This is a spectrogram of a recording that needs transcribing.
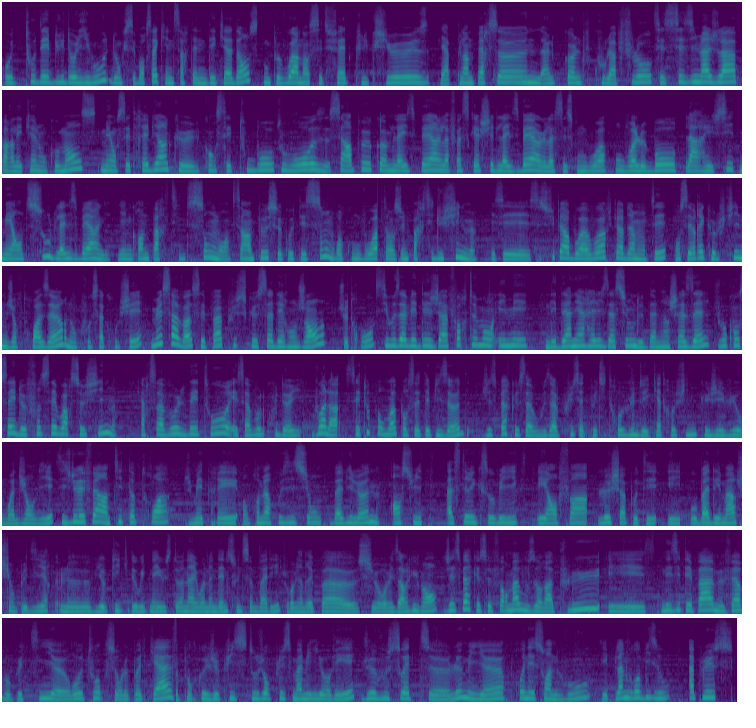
au tout début d'Hollywood. Donc c'est pour ça qu'il y a une certaine décadence. On peut voir dans cette fête luxueuse, il y a plein de personnes, l'alcool coule à flot. C'est ces images-là par lesquelles on commence. Mais on sait très bien que quand c'est tout beau, tout rose, c'est un peu comme l'iceberg, la face cachée de l'iceberg. Là, c'est ce qu'on voit. On voit le beau, la réussite. Mais en dessous de l'iceberg, il y a une grande partie de sombre. C'est un peu ce côté sombre qu'on voit dans une partie du film. Et c'est super beau à voir, super bien monté. Bon, c'est vrai que le film dure 3 heures, donc faut s'accrocher. Mais ça va, c'est pas plus que ça dérangeant, je trouve. Si vous avez déjà fortement aimé les dernières réalisations de Damien Chazelle, je vous conseille de foncer voir ce film car ça vaut le détour et ça vaut le coup d'œil. Voilà, c'est tout pour moi pour cet épisode. J'espère que ça vous a plu cette petite revue des 4 films que j'ai vus au mois de janvier. Si je devais faire un petit top 3, je mettrais en première position Babylone, ensuite Astérix Obélix et enfin Le Chapeauté et au bas des marches si on peut dire le biopic de Whitney Houston I Wanna Dance with Somebody. Je reviendrai pas euh, sur mes arguments. J'espère que ce format vous aura plu et n'hésitez pas à me faire vos petits euh, retours sur le podcast pour que je puisse toujours plus m'améliorer. Je vous souhaite euh, le meilleur, prenez soin de vous et plein de gros bisous. À plus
